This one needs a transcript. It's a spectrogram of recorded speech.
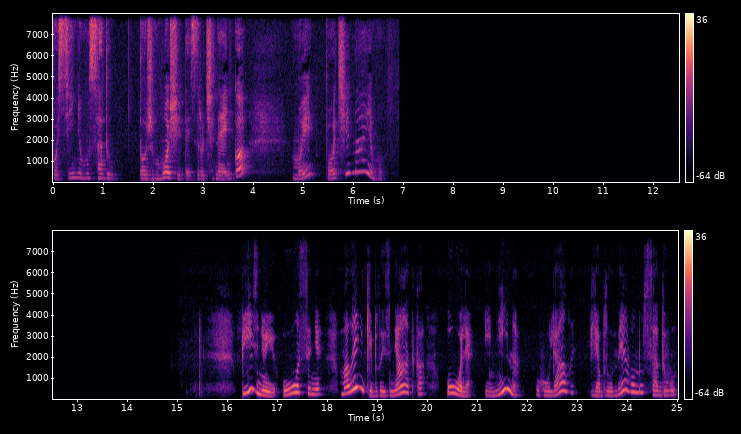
в осінньому саду. Тож вмощуйтесь зручненько. Ми починаємо. Пізньої осені маленькі близнятка Оля і Ніна гуляли в яблуневому саду.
